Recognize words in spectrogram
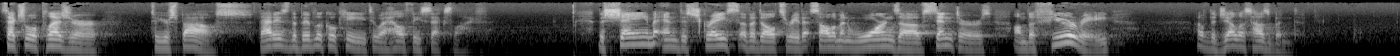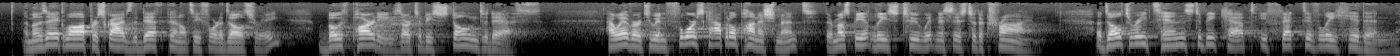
sexual pleasure to your spouse. That is the biblical key to a healthy sex life. The shame and disgrace of adultery that Solomon warns of centers on the fury of the jealous husband. The Mosaic Law prescribes the death penalty for adultery. Both parties are to be stoned to death. However, to enforce capital punishment, there must be at least two witnesses to the crime. Adultery tends to be kept effectively hidden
